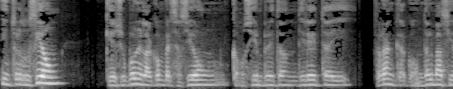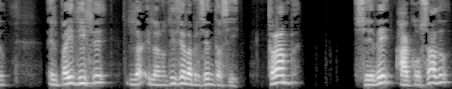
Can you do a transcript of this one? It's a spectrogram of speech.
introducción que supone la conversación, como siempre, tan directa y franca con Dalmacio, el país dice, la, noticia la presenta así, Trump se ve acosado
